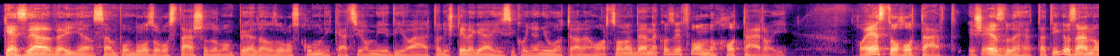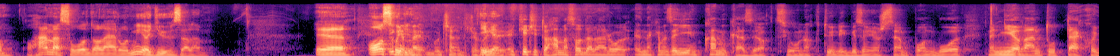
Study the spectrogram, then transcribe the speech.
kezelve ilyen szempontból az orosz társadalom, például az orosz kommunikáció, a média által, és tényleg elhiszik, hogy a nyugat ellen harcolnak, de ennek azért vannak határai. Ha ezt a határt, és ez lehet, tehát igazán a Hamas oldaláról mi a győzelem? Az, igen, hogy... mert, bocsánat, csak igen. egy kicsit a Hamas oldaláról, nekem ez egy ilyen kamikáze akciónak tűnik bizonyos szempontból, mert nyilván tudták, hogy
